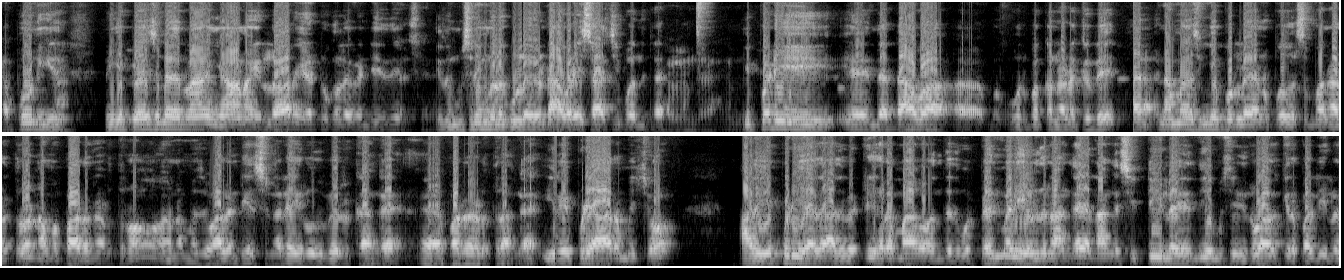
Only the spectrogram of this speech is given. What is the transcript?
அப்போ நீங்க நீங்க பேசுனதெல்லாம் ஞானம் எல்லாரும் ஏற்றுக்கொள்ள வேண்டியது. இது முஸ்லிம்களுக்கு உள்ளது அவரே சாட்சிக்கு வந்துட்டார். இப்படி இந்த தாவா ஒரு பக்கம் நடக்குது. நம்ம சிங்கப்பூர்ல முப்பது வருஷமா நடத்துறோம். நம்ம பாடம் நடத்துறோம். நம்ம வாலண்டியர்ஸ் நிறைய இருபது பேர் இருக்காங்க. பாடம் நடத்துறாங்க. இது எப்படி ஆரம்பிச்சோம்? அது எப்படி அது அது வெற்றிகரமாக வந்தது? ஒரு பெண்மணி எழுதுனாங்க நாங்கள் சிட்டியில் இந்திய முஸ்லீம் நிர்வாகிக்கிற பள்ளியில்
